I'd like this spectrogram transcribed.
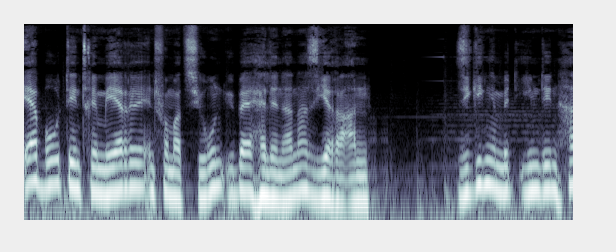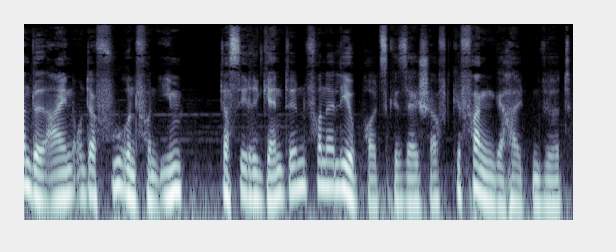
Er bot den Tremere Informationen über Helena Nasira an. Sie gingen mit ihm den Handel ein und erfuhren von ihm, dass die Regentin von der Leopoldsgesellschaft gefangen gehalten wird.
